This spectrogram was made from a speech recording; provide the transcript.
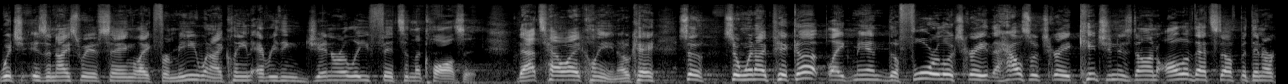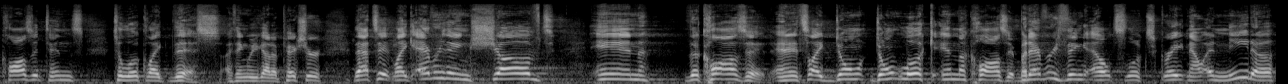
which is a nice way of saying like for me when i clean everything generally fits in the closet. That's how i clean okay? So so when i pick up like man the floor looks great the house looks great kitchen is done all of that stuff but then our closet tends to look like this. I think we got a picture. That's it. Like everything shoved in the closet. And it's like don't don't look in the closet but everything else looks great. Now anita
